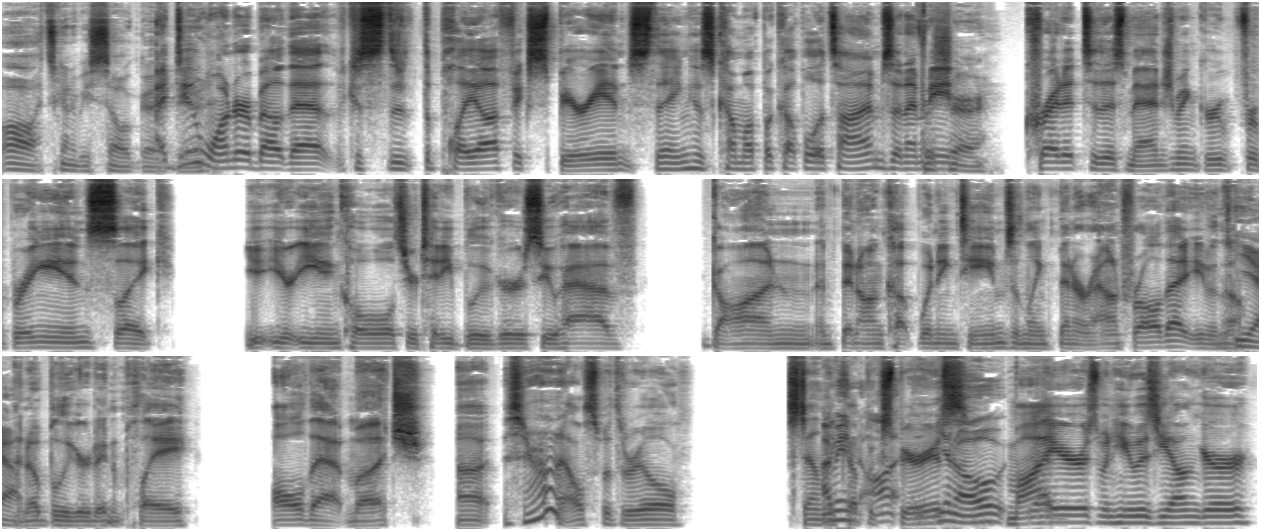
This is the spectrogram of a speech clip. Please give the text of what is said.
oh, it's gonna be so good. I do wonder about that because the, the playoff experience thing has come up a couple of times. And I for mean, sure. credit to this management group for bringing in like your Ian Coles, your Teddy Bluegers who have gone and been on cup winning teams and like been around for all that, even though Yeah. I know Blueger didn't play all that much. Uh, is there anyone else with real Stanley I mean, Cup uh, experience? you know, Myers when he was younger.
